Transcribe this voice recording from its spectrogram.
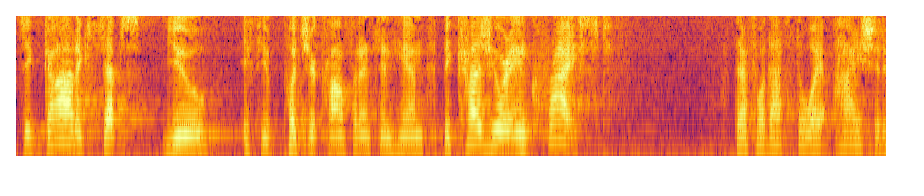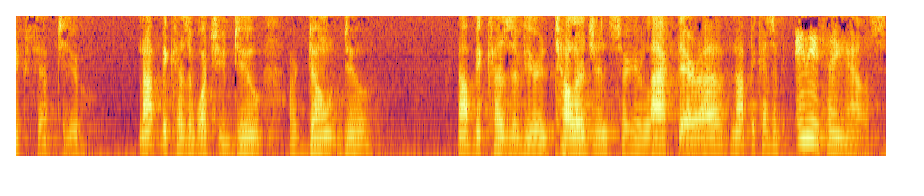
See, God accepts you if you've put your confidence in Him because you are in Christ. Therefore, that's the way I should accept you. Not because of what you do or don't do, not because of your intelligence or your lack thereof, not because of anything else,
